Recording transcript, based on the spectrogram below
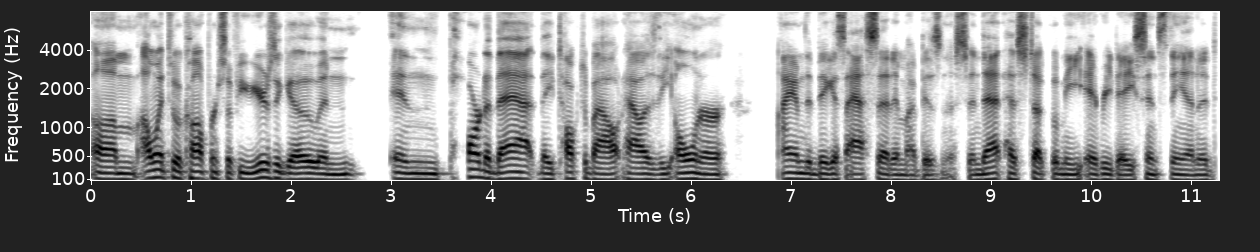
Um, I went to a conference a few years ago, and and part of that they talked about how as the owner I am the biggest asset in my business. And that has stuck with me every day since then. And,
